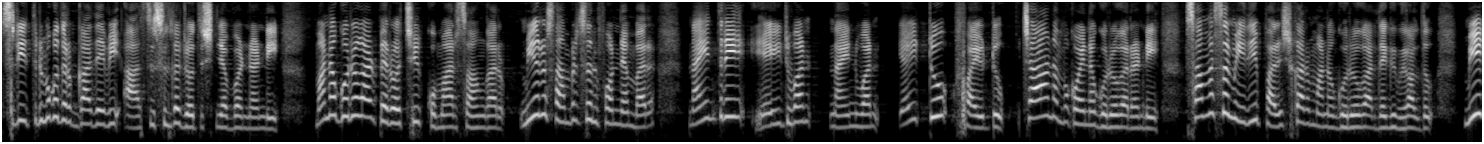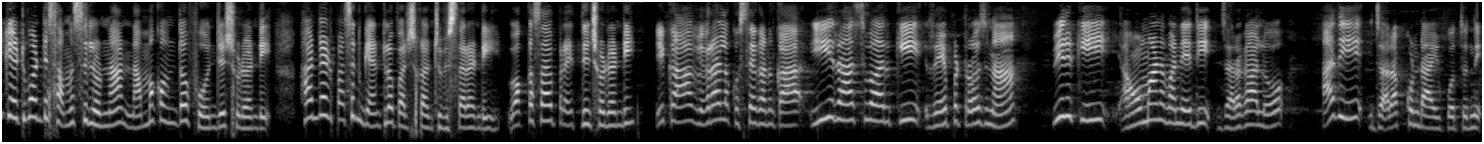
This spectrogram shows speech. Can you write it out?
శ్రీ త్రిముఖ దుర్గాదేవి ఆశీస్సులతో జ్యోతిష్యం చెప్పండి మన గురుగారి పేరు వచ్చి కుమార్ స్వామి గారు. మీరు సంప్రదించిన phone number nine three eight one nine one eight two five two. చాలా నమ్మకమైన గురువుగారు అండి సమస్య మీది పరిష్కారం మన గురువుగారి దగ్గర కలదు మీకు ఎటువంటి సమస్యలు ఉన్నా నమ్మకంతో ఫోన్ చేసి చూడండి. హండ్రెడ్ పర్సెంట్ గంటలో పరిష్కారం చూపిస్తారండి. ఒక్కసారి ప్రయత్నించి చూడండి. ఇక వివరాలకు వస్తే కనుక ఈ రాశి వారికి రేపటి రోజున వీరికి అవమానం అనేది జరగాలో అది జరగకుండా అయిపోతుంది.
